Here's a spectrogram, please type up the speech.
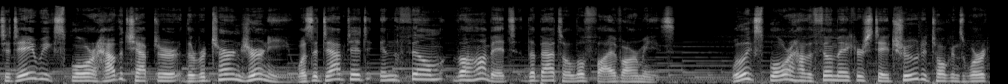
Today we explore how the chapter The Return Journey was adapted in the film The Hobbit The Battle of Five Armies. We'll explore how the filmmakers stayed true to Tolkien's work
